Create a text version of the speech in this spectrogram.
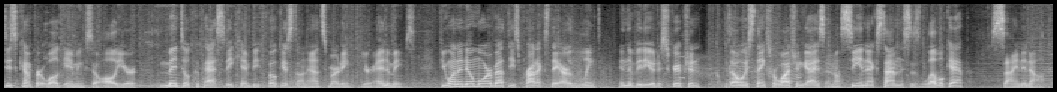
discomfort while gaming so all your mental capacity can be focused on outsmarting your enemies. If you want to know more about these products, they are linked in the video description. As always, thanks for watching, guys, and I'll see you next time. This is Level Cap, signing off.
